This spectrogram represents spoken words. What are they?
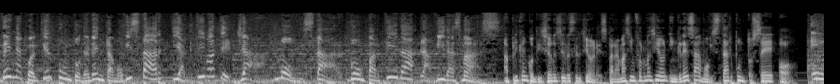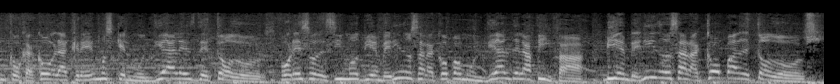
Ven a cualquier punto de venta Movistar y actívate ya. Movistar, compartida, la vida es más. Aplican condiciones y restricciones. Para más información ingresa a En Coca-Cola creemos que el mundial es de todos. Por eso decimos bienvenidos a la Copa Mundial de la FIFA. Bienvenidos a la Copa de Todos.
